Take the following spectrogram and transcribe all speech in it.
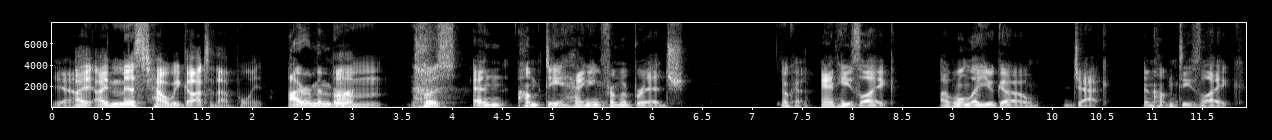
Yeah, i i missed how we got to that point I remember um Puss and Humpty hanging from a bridge, okay and he's like, "I won't let you go, Jack." And Humpty's like,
